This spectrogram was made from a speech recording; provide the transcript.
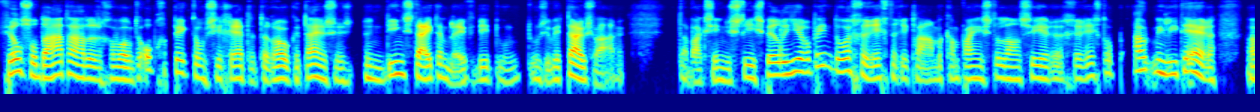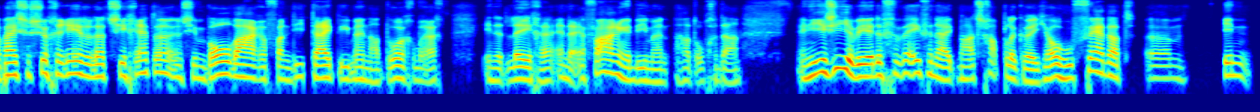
Veel soldaten hadden de gewoonte opgepikt om sigaretten te roken tijdens hun, diensttijd en bleven dit doen toen ze weer thuis waren. De tabaksindustrie speelde hierop in door gerichte reclamecampagnes te lanceren gericht op oud-militairen, waarbij ze suggereerden dat sigaretten een symbool waren van die tijd die men had doorgebracht in het leger en de ervaringen die men had opgedaan. En hier zie je weer de verwevenheid maatschappelijk, weet je wel, hoe ver dat um, in...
